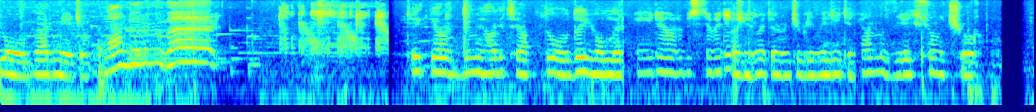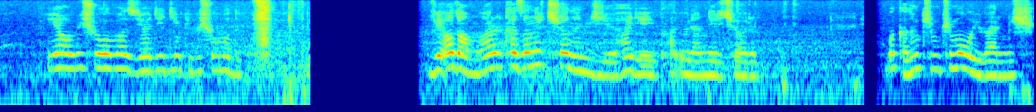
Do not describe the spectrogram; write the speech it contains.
Yo vermeyeceğim. Lan dürümü ver. Tek yardımı harita yaptı o da yolları. İyi de yardım istemedi Ben ki. demeden önce bilmeliydin. Yalnız direksiyon açıyor. Ya bir şey olmaz ya dediğim gibi bir şey olmadı. Ve adamlar kazanır challenge'ı. Hadi ölenleri çağırın. Bakalım kim kime oy vermiş.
